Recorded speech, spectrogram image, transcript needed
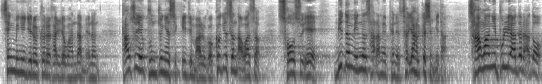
생명의 길을 걸어가려고 한다면은 다수의 군중에 섞이지 말고 거기서 나와서 소수의 믿음 있는 사람의 편에 서야 할 것입니다. 상황이 불리하더라도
